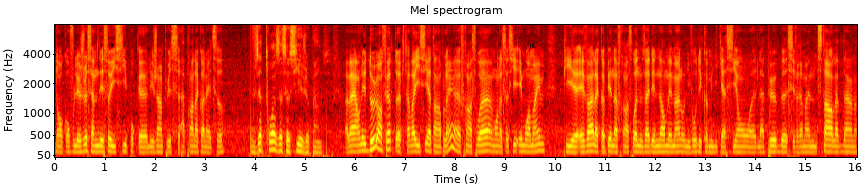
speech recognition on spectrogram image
Donc, on voulait juste amener ça ici pour que les gens puissent apprendre à connaître ça. Vous êtes trois associés, je pense. Ah ben, on est deux, en fait, qui travaillent ici à temps plein. Euh, François, mon associé, et moi-même. Puis euh, Eva, la copine à François, nous aide énormément au niveau des communications, euh, de la pub. C'est vraiment une star là-dedans.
